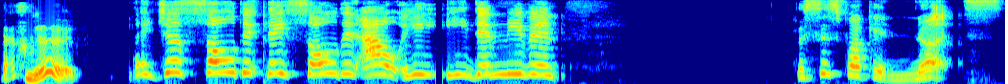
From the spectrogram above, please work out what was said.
That's good. They just sold it. They sold it out. He he didn't even. This is fucking nuts.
